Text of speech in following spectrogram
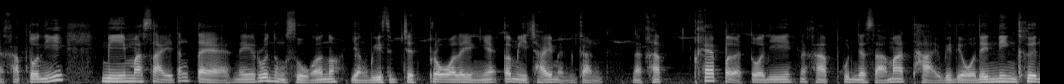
นะครับ ตัวนี้มีมาใส่ตั้งแต่ในรุ่นสูงๆแล้วเนาะอย่าง V17 Pro อะไรอย่างเงี้ยก็มีใช้เหมือนกันนะครับ แค่เปิดตัวนี้นะครับ คุณจะสามารถถ่ายวิดีโอได้นิ่งขึ้น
